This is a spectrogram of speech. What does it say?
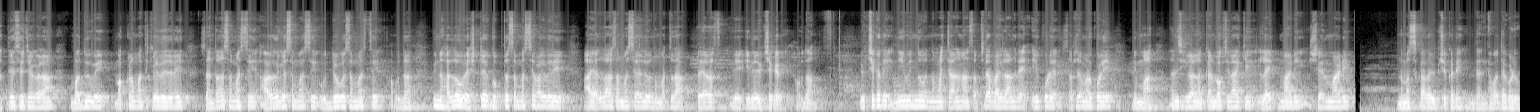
ಅತ್ತೆ ಜಗಳ, ಮದುವೆ, ಮಕ್ಕಳ ಮಾತು ಕೇಳಿದರೆ ಸಂತಾನ ಸಮಸ್ಯೆ, ಆರೋಗ್ಯ ಸಮಸ್ಯೆ, ಉದ್ಯೋಗ ಸಮಸ್ಯೆ, ಹೌದಾ? ಇನ್ನು ಹಲವು ಎಷ್ಟೇ ಗುಪ್ತ ಸಮಸ್ಯೆವಾಗಿರಲಿ ಆ ಎಲ್ಲ ಸಮಸ್ಯೆಯಲ್ಲೂ ನಮ್ಮ ಹತ್ರ ಪರಿಹಾರ ಇದೆ ಇದೆ ವೀಕ್ಷಕರೇ. ಹೌದಾ? ವೀಕ್ಷಕರೇ, ನೀವಿನ್ನೂ ನಮ್ಮ ಚಾನಲ್ನ ಸಬ್ಸ್ಕ್ರೈಬ್ ಆಗಿಲ್ಲ ಅಂದರೆ ಈ ಕೂಡ ಸಬ್ಸ್ಕ್ರೈಬ್ ಮಾಡ್ಕೊಳ್ಳಿ. ನಿಮ್ಮ ಅನಿಸಿಕೆಗಳನ್ನ ಕಮೆಂಟ್ ಬಾಕ್ಸಲ್ಲಿ ಹಾಕಿ ಲೈಕ್ ಮಾಡಿ ಶೇರ್ ಮಾಡಿ. ನಮಸ್ಕಾರ ವೀಕ್ಷಕರೇ, ಧನ್ಯವಾದಗಳು.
